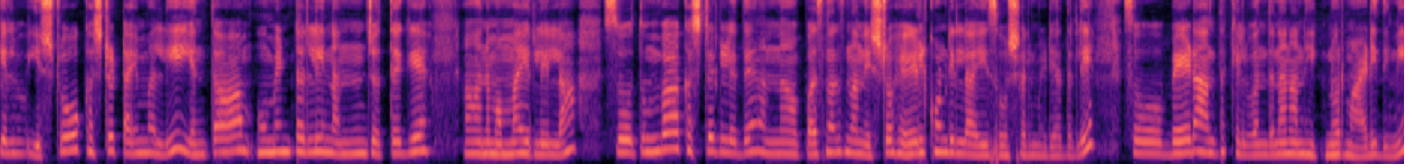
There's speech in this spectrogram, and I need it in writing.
ಕೆಲವು, ಎಷ್ಟೋ ಕಷ್ಟದ ಟೈಮಲ್ಲಿ ಎಂಥ ಮೂಮೆಂಟಲ್ಲಿ ನನ್ನ ಜೊತೆಗೆ ನಮ್ಮಮ್ಮ ಇರಲಿಲ್ಲ. ಸೊ ತುಂಬ ಕಷ್ಟಗಳಿದೆ. ನನ್ನ ಪರ್ಸ್ನಲ್ಸ್ ನಾನು ಎಷ್ಟೋ ಹೇಳ್ಕೊಂಡಿಲ್ಲ ಈ ಸೋಷಿಯಲ್ ಮೀಡಿಯಾದಲ್ಲಿ ಸೊ ಬೇಡ ಅಂತ ಕೆಲವೊಂದನ್ನು ನಾನು ಇಗ್ನೋರ್ ಮಾಡಿದ್ದೀನಿ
